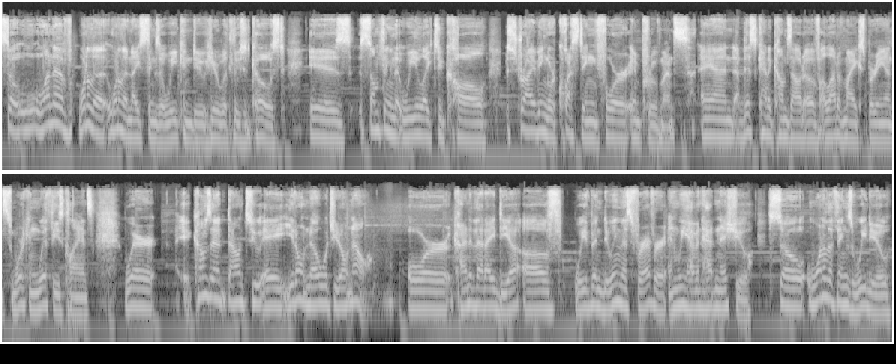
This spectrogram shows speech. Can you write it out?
So one of one of the one of the nice things that we can do here with Lucid Coast is something that we like to call striving or questing for improvements, and this kind of comes out of a lot of my experience working with these clients, where it comes down to a you don't know what you don't know or kind of that idea of we've been doing this forever and we haven't had an issue. So, one of the things we do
